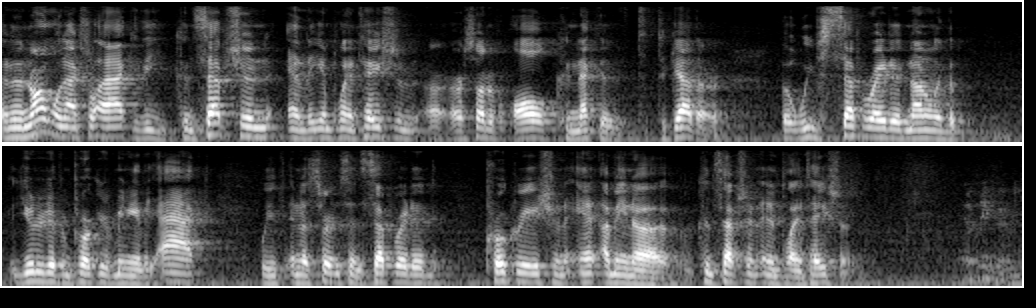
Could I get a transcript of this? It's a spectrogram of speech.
In a normal natural act, the conception and the implantation are, are sort of all connected t- together, but we've separated not only the unitive and procreative meaning of the act, we've in a certain sense separated procreation, and, I mean, uh, conception and implantation. I think I mean,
